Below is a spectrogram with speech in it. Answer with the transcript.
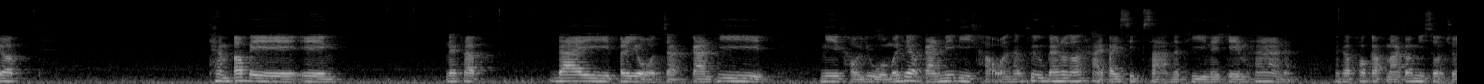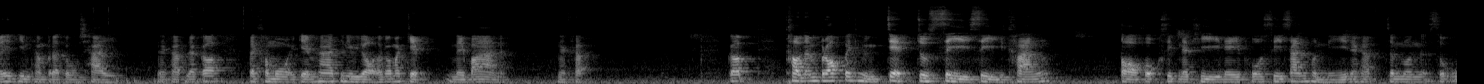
ก็เทมเปอร์เบย์เองนะครับได้ประโยชน์จากการที่ มีเขาอยู่เมื่อเทียบกับการไม่มีเขานะครับคือแบงค์โดนัลหายไป 13 นาทีในเกม5นะนะครับพอกลับมาก็มีส่วนช่วยให้ทีมทำประตูชัยนะครับแล้วก็ไปขโมยเกม 5 ที่นิวยอร์กแล้วก็มาเก็บในบ้านนะครับก็เขานั้นบล็อกไปถึง 7.44 ครั้งต่อ 60 นาทีในโพสซีซั่นคนนี้นะครับจำนวนสูง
